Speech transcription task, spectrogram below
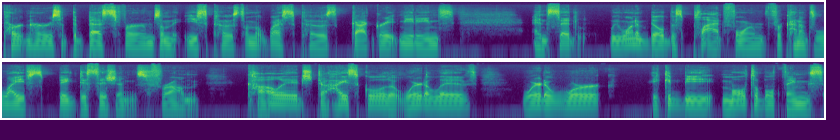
partners at the best firms on the East Coast, on the West Coast, got great meetings, and said, we want to build this platform for kind of life's big decisions from college to high school to where to live, where to work. It could be multiple things.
